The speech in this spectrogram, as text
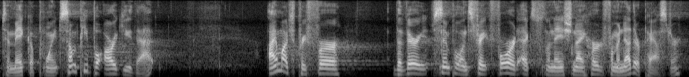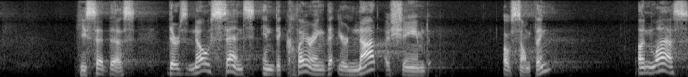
to make a point? Some people argue that. I much prefer the very simple and straightforward explanation I heard from another pastor. He said this There's no sense in declaring that you're not ashamed of something unless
